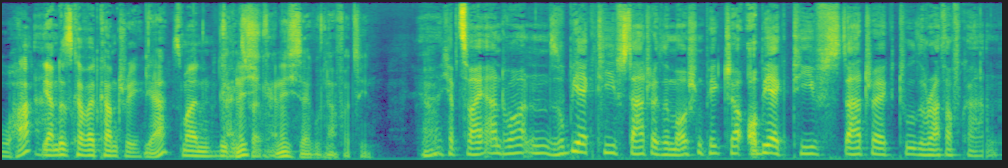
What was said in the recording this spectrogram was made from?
Oha. The Undiscovered Country. Ja? Das ist mein Kann ich, kann ich sehr gut nachvollziehen. Ja, ich habe zwei Antworten. Subjektiv Star Trek The Motion Picture, objektiv Star Trek To The Wrath of Khan.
